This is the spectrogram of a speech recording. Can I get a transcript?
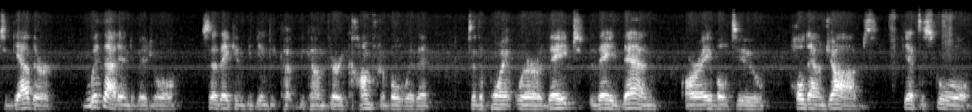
together with that individual so they can begin to co- become very comfortable with it to the point where they they then are able to hold down jobs, get to school,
